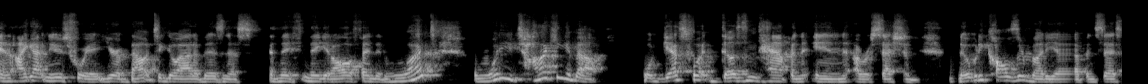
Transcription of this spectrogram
and I got news for you. You're about to go out of business. And they, they get all offended. What? What are you talking about? Well, guess what doesn't happen in a recession? Nobody calls their buddy up and says,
